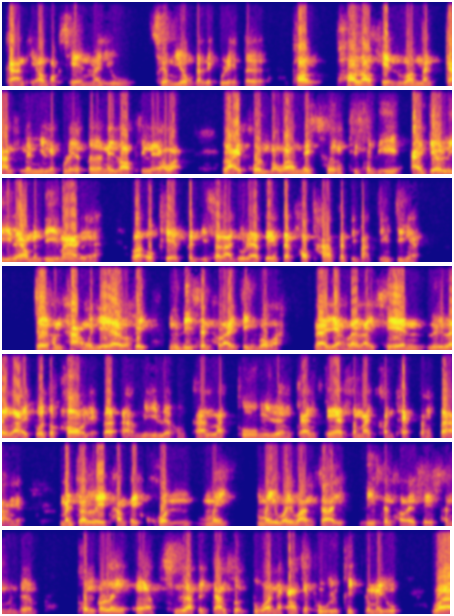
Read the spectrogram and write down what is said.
การที่เอาบล็อกเชนมาอยู่เชื่อมโยงกับ regulator เพราะพอเราเห็นว่ามันการที่ไม่มี regulator ในรอบที่แล้วอะหลายคนบอกว่าในเชิงทฤษฎี ideally แล้วมันดีมากเลยนะ ว่าโอเค เป็นอิสระดูแลตัวเอง แต่พอภาพปฏิบัติจริงๆอะเจอคำถามกันเยอะๆว่าเฮ้ยมึง decentralized จริงป่าวะนะอย่างหลาย ๆ chain หรือหลาย ๆ โปรโตคอลเนี่ยก็มีเรื่องของการ rug pull มีเรื่องการแก้ smart contract ต่าง ๆ เนี่ย มันก็เลยทำให้คนไม่ไม่ไว้วางใจ decentralization เหมือนเดิม ผมก็เลยแอบเชื่อเป็นการส่วนตัวนะ อาจจะถูกหรือผิดก็ไม่รู้ ว่า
